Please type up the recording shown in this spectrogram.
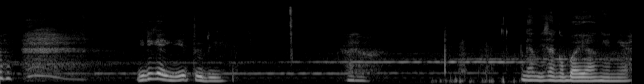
Jadi kayak gitu deh. Aduh. Nggak bisa ngebayangin ya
